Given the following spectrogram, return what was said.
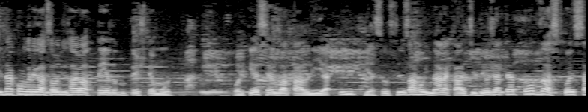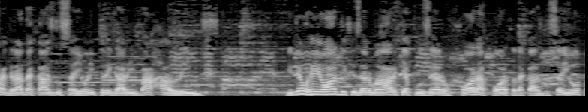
e da congregação de Israel a tenda do testemunho. Porque, sendo Atalia ímpia, seus filhos arruinaram a casa de Deus e até todas as coisas sagradas da casa do Senhor empregaram em Baalins. E deu o rei ordem, fizeram uma arca e a puseram fora a porta da casa do Senhor.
